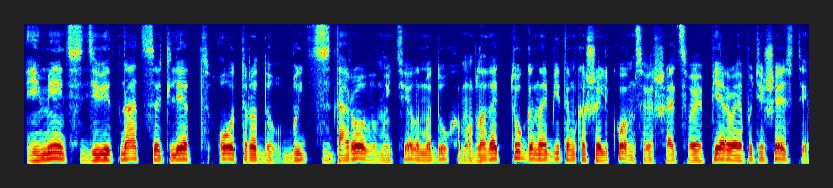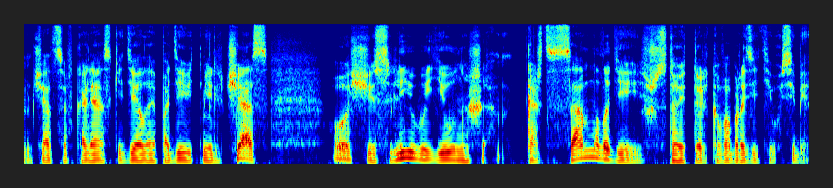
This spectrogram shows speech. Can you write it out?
Иметь 19 лет от роду, быть здоровым и телом, и духом, обладать туго набитым кошельком, совершать свое первое путешествие, мчаться в коляске, делая по 9 миль в час. О, счастливый юноша! Кажется, сам молодеешь, стоит только вообразить его себе.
